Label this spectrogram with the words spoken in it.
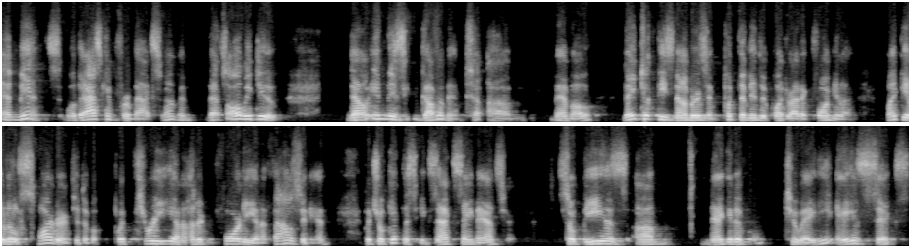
and mins. Well, they're asking for a maximum, and that's all we do. Now, in this government um, memo, they took these numbers and put them into quadratic formula. Might be a little smarter to put 3 and 140 and 1,000 in, but you'll get this exact same answer. So B is um, negative 280, A is 6,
